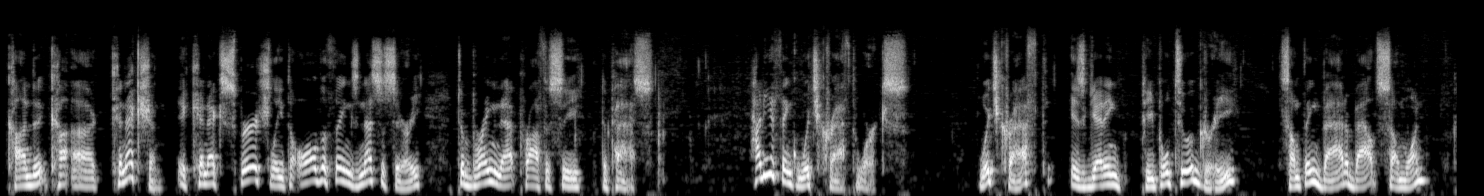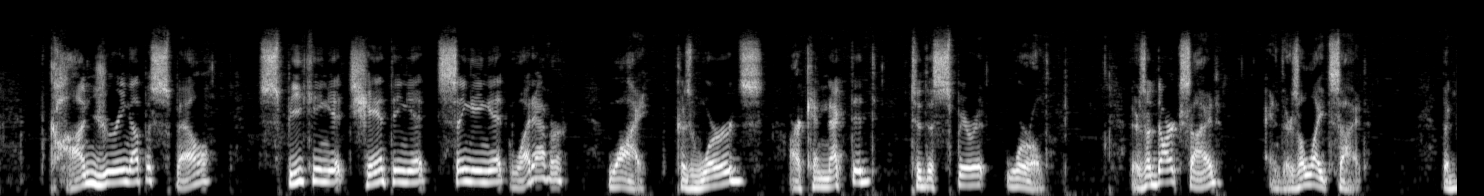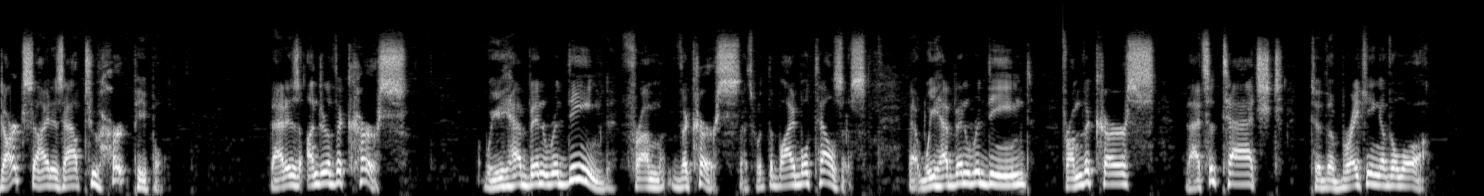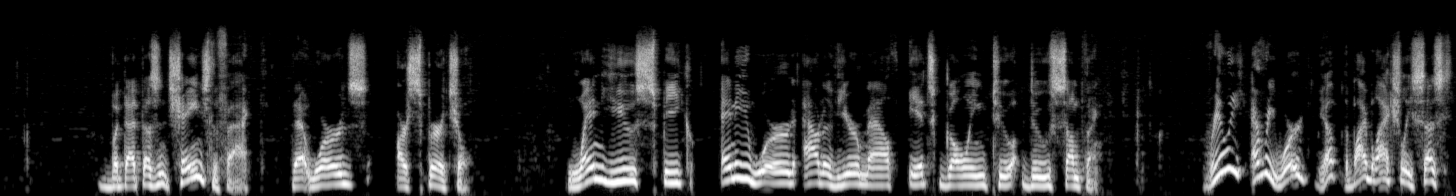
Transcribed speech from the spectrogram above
con- uh, connection. It connects spiritually to all the things necessary to bring that prophecy to pass. How do you think witchcraft works? Witchcraft is getting people to agree something bad about someone, conjuring up a spell, speaking it, chanting it, singing it, whatever. Why? Because words are connected to the spirit world. There's a dark side and there's a light side. The dark side is out to hurt people. That is under the curse. We have been redeemed from the curse. That's what the Bible tells us. That we have been redeemed from the curse that's attached to the breaking of the law. But that doesn't change the fact that words are spiritual. When you speak any word out of your mouth, it's going to do something. Really? Every word? Yep. The Bible actually says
